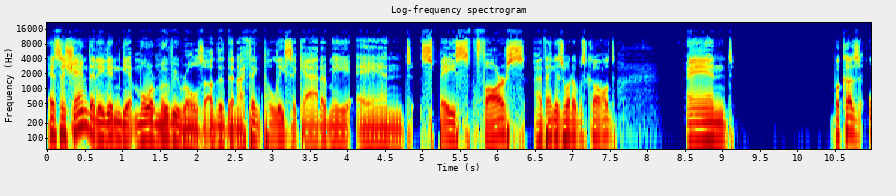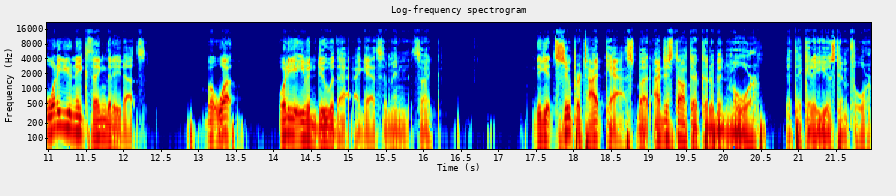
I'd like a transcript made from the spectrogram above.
It's a shame that he didn't get more movie roles other than I think Police Academy and Space Farce, I think is what it was called. And because what a unique thing that he does. But what what do you even do with that, I guess? I mean, it's like you get super typecast, but I just thought there could have been more that they could have used him for.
